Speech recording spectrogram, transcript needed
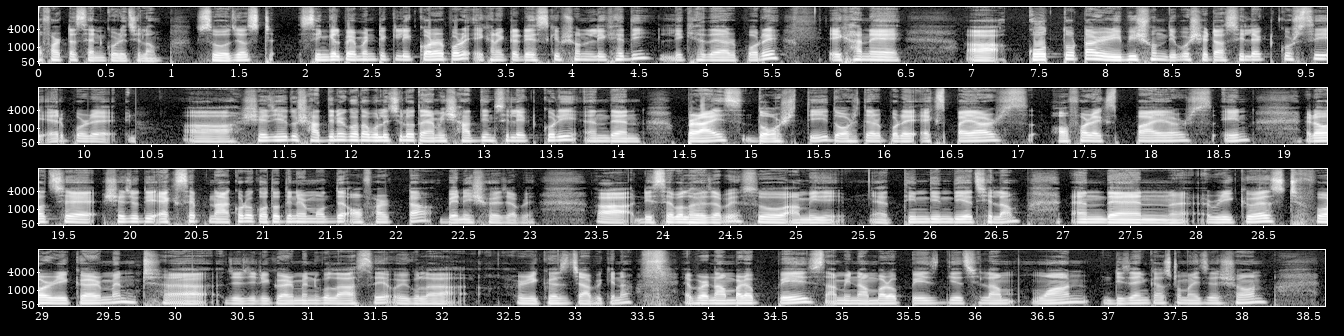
অফারটা সেন্ড করেছিলাম। সো জাস্ট সিঙ্গেল পেমেন্টে ক্লিক করার পরে এখানে একটা ডেসক্রিপশন লিখে দিই। লিখে দেওয়ার পরে এখানে কতটা রিভিশন দিব সেটা সিলেক্ট করছি। এরপরে সে যেহেতু সাত দিনের কথা বলেছিল, তাই আমি সাত দিন সিলেক্ট করি অ্যান্ড দেন প্রাইস দশ দিই। দশ দেওয়ার পরে এক্সপায়ার্স অফার এক্সপায়ার্স ইন এটা হচ্ছে, সে যদি অ্যাকসেপ্ট না করে কত দিনের মধ্যে অফারটা বেনিশ হয়ে যাবে ডিসেবল হয়ে যাবে। সো আমি তিন দিন দিয়েছিলাম and then request for requirement যে যে রিকোয়ারমেন্টগুলো আছে, ওইগুলা রিকোয়েস্ট যাবে কিনা। এবার নাম্বার অফ পেজ আমি নাম্বার অফ পেজ দিয়েছিলাম one design customization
